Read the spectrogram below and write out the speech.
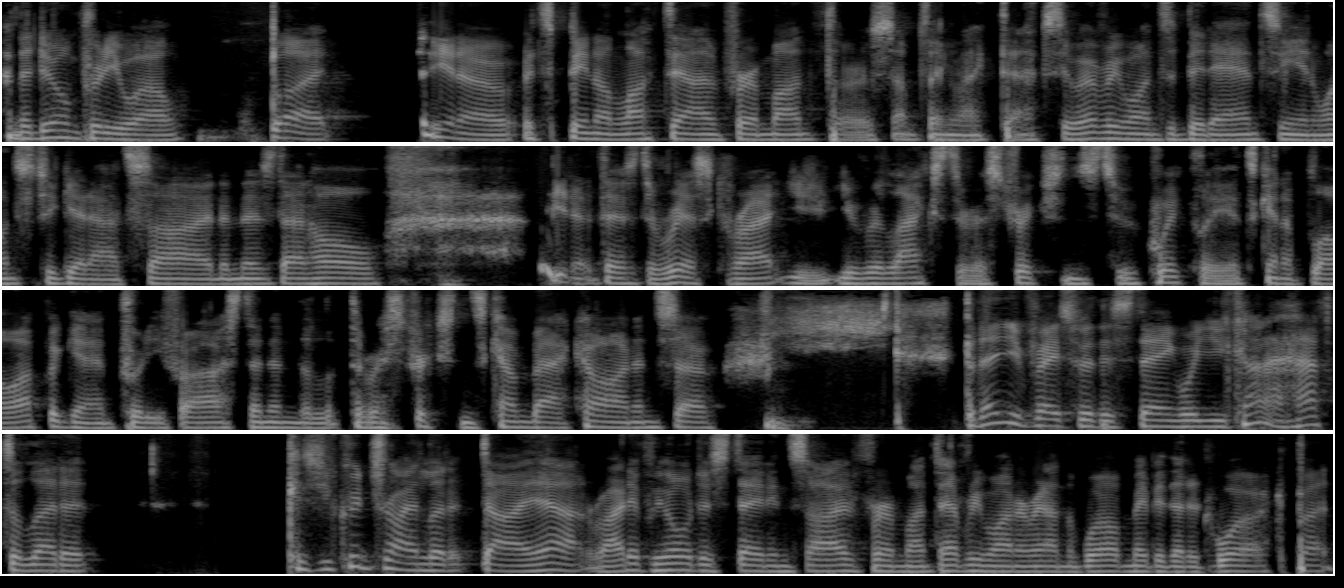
and they're doing pretty well. But you know, it's been on lockdown for a month or something like that, so everyone's a bit antsy and wants to get outside. And there's that whole, you know, there's the risk, right? You you relax the restrictions too quickly, it's going to blow up again pretty fast, and then the the restrictions come back on, and so. But then you're faced with this thing where you kind of have to let it because you could try and let it die out, right? If we all just stayed inside for a month, everyone around the world, maybe that'd work. But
